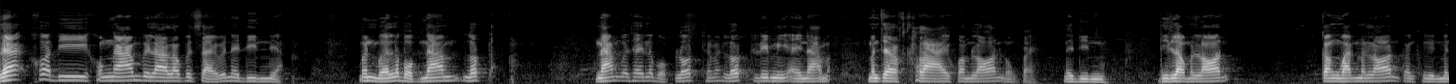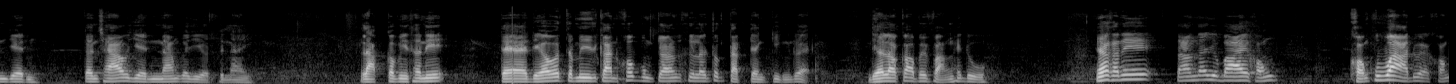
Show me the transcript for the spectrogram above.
และข้อดีของน้ำเวลาเราไปใส่ไว้ในดินเนี่ย มันเหมือนระบบน้ำลด น้ำก็ใช้ระบบลดใช่ไหมลดรีมีไอ้น้ำอะมันจะคลายความร้อนลงไป ในดิน ดินเรามันร้อน กลางวันมันร้อนกลางคืนมันเย็น ตอนเช้าเย็นน้ำก็หยดเป็นไอหลักก็มีเท่านี้ แต่เดี๋ยวจะมีการครบวงจรก็คือเราต้องตัดแต่งกิ่งด้วย เดี๋ยวเราก็เอาไปฝังให้ดูแล้วคราวนี้ตามนโยบายของของผู้ว่าด้วยของ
